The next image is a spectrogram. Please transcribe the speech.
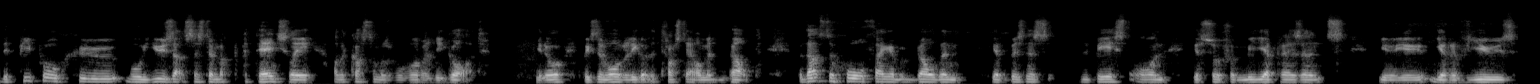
the people who will use that system potentially are the customers we've already got, you know, because they've already got the trust element built. But that's the whole thing about building your business based on your social media presence, you know, your, your reviews.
